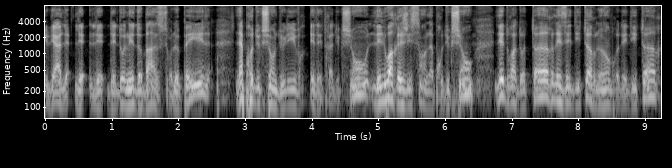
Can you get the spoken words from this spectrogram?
il y a des données de base sur le pays, la production du livre et des traductions, les lois régissant la production, les droits d'auteur, les éditeurs, le nombre d'éditeurs,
